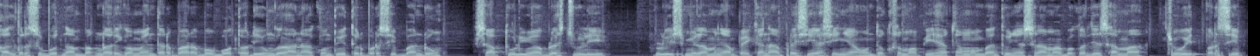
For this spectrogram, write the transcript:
Hal tersebut nampak dari komentar para bobotoh di unggahan akun Twitter Persib Bandung Sabtu 15 Juli. Luis Milla menyampaikan apresiasinya untuk semua pihak yang membantunya selama bekerja sama. Cuit Persib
